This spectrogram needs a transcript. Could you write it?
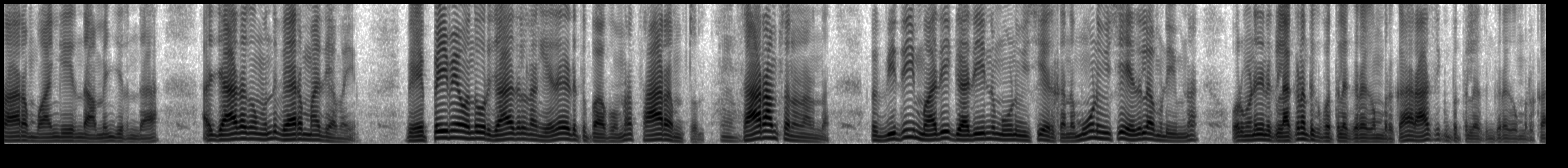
சாரம் வாங்கியிருந்து அமைஞ்சிருந்தா அது ஜாதகம் வந்து வேறு மாதிரி அமையும். இப்போ எப்பயுமே வந்து ஒரு ஜாதகத்தில் நாங்கள் எதை எடுத்து பார்ப்போம்னா சாராம்சம். சாராம்சம் நடந்தா இப்போ விதி மதி கதின்னு மூணு விஷயம் இருக்குது அந்த மூணு விஷயம் எதில் முடியும்னா ஒரு மனிதனுக்கு லக்னத்துக்கு பத்தில் கிரகம் இருக்கா ராசிக்கு பத்தில் கிரகம் இருக்கா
